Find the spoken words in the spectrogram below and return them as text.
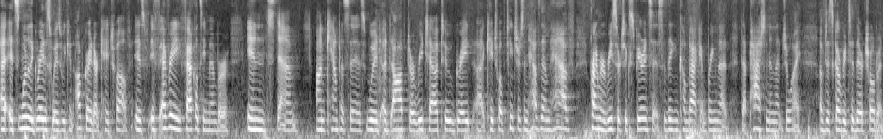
Uh, it's one of the greatest ways we can upgrade our K-12 is if every faculty member in STEM on campuses would adopt or reach out to great uh, K-12 teachers and have them have primary research experiences so they can come back and bring that, that passion and that joy of discovery to their children.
